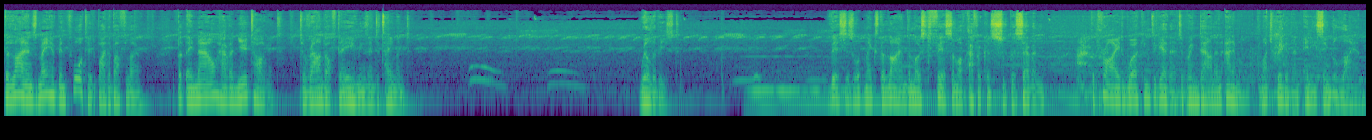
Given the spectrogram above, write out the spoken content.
The lions may have been thwarted by the buffalo, but they now have a new target to round off their evening's entertainment. Wildebeest. This is what makes the lion the most fearsome of Africa's Super 7. The pride working together to bring down an animal much bigger than any single lion.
